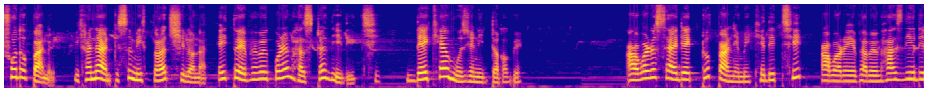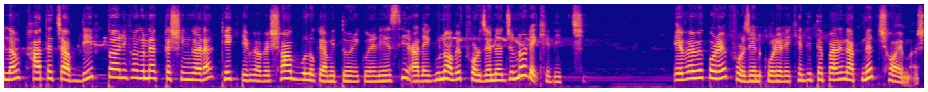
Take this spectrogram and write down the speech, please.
শুধু পানি, এখানে আর কিছু মিক্স করা ছিল না। এই তো এভাবে করে ভাজটা দিয়ে দিচ্ছি। দেখে বুঝে নিতে হবে। আবারও সাইডে একটু পানি মেখে দিচ্ছি। আবারও এভাবে ভাজ দিয়ে দিলাম। হাতে চাপ দিয়ে তৈরি হয়ে গেলো একটা সিঙ্গারা। ঠিক এভাবে সবগুলোকে আমি তৈরি করে নিয়েছি আর এগুলো আমি ফ্রোজেনের জন্য রেখে দিচ্ছি। এভাবে করে ফ্রোজেন করে রেখে দিতে পারেন আপনার ছয় মাস।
